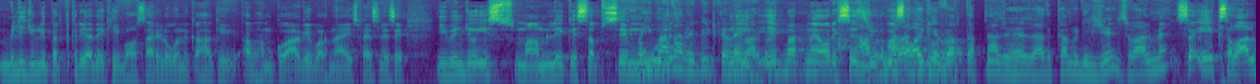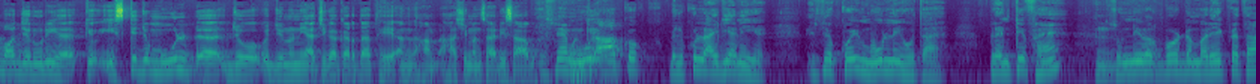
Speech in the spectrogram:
मिली जुली प्रतिक्रिया देखी बहुत सारे लोगों ने कहा कि अब हमको आगे बढ़ना है इस फैसले से। इवन जो इस मामले के सबसे मूल रिपीट कर नहीं बार एक बात मैं और इससे मैं सवाल जोड़ वक्त अपना जो है ज़्यादा कम लीजिए सवाल में। सर एक सवाल बहुत ज़रूरी है कि इसके जो मूल जो जिन्होंने याचिका करता थे हाशिम अंसारी साहब इसमें मूल आपको बिल्कुल आइडिया नहीं है। इसमें कोई मूल नहीं होता है। प्लेंटिफ हैं हम्म। सुन्नी वक्फ बोर्ड नंबर एक पे था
